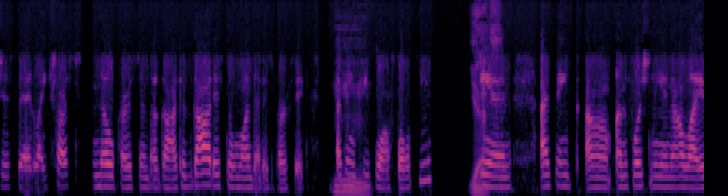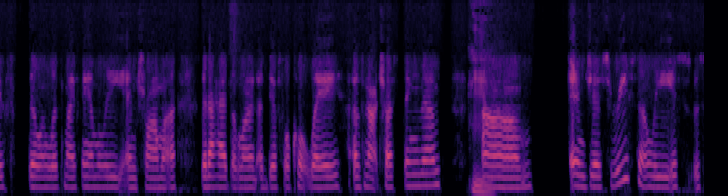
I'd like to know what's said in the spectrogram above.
just said, like trust no person but God, because God is the one that is perfect. I think Mm, people are faulty, yes. and I think, um, unfortunately, in our life, dealing with my family and trauma, that I had to learn a difficult way of not trusting them. Hmm. Um, and just recently, it's, it's,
